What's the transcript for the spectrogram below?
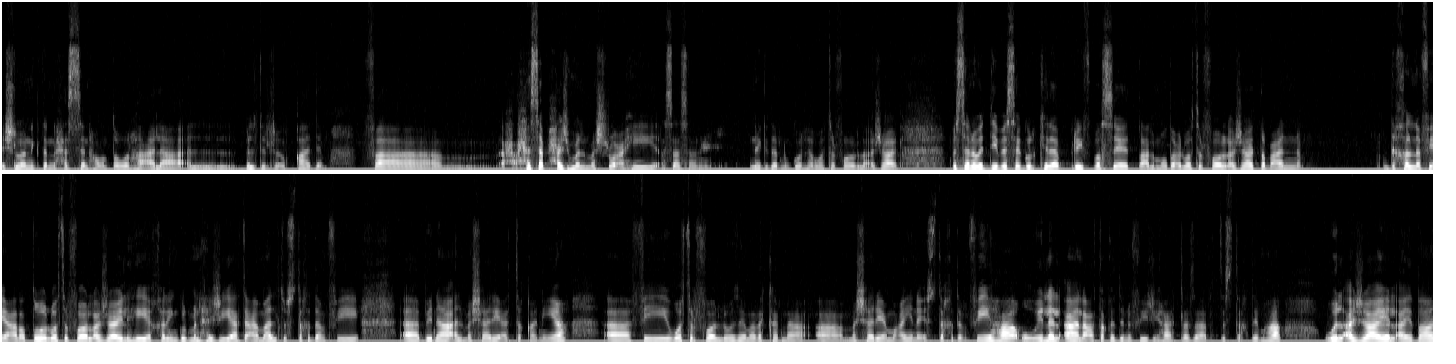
شلون نقدر نحسنها ونطورها على ال build القادم فحسب حجم المشروع هي أساسا نقدر نقول waterfall agile بس أنا ودي بس أقول كذا brief بسيط على موضوع ال waterfall وال agile طبعا دخلنا فيه على طول waterfall agile هي خلينا نقول منهجيات عمل تستخدم في آه بناء المشاريع التقنية. آه في waterfall زي ما ذكرنا آه مشاريع معينة يستخدم فيها وإلى الآن أعتقد إنه في جهات لا زالت تستخدمها. والاجايل أيضا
